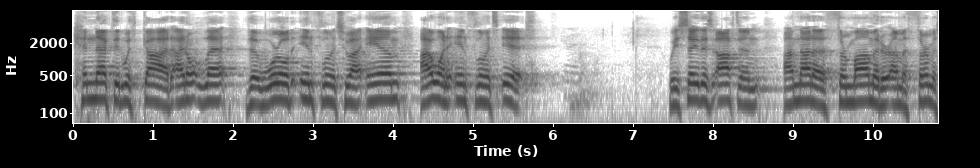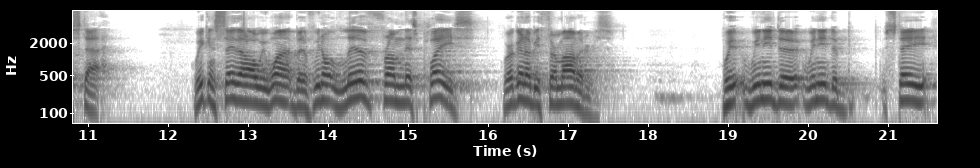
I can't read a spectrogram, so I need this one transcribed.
connected with God. I don't let the world influence who I am. I want to influence it. We say this often I'm not a thermometer, I'm a thermostat. We can say that all we want, but if we don't live from this place, we're going to be thermometers. We, we, need to, we need to stay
